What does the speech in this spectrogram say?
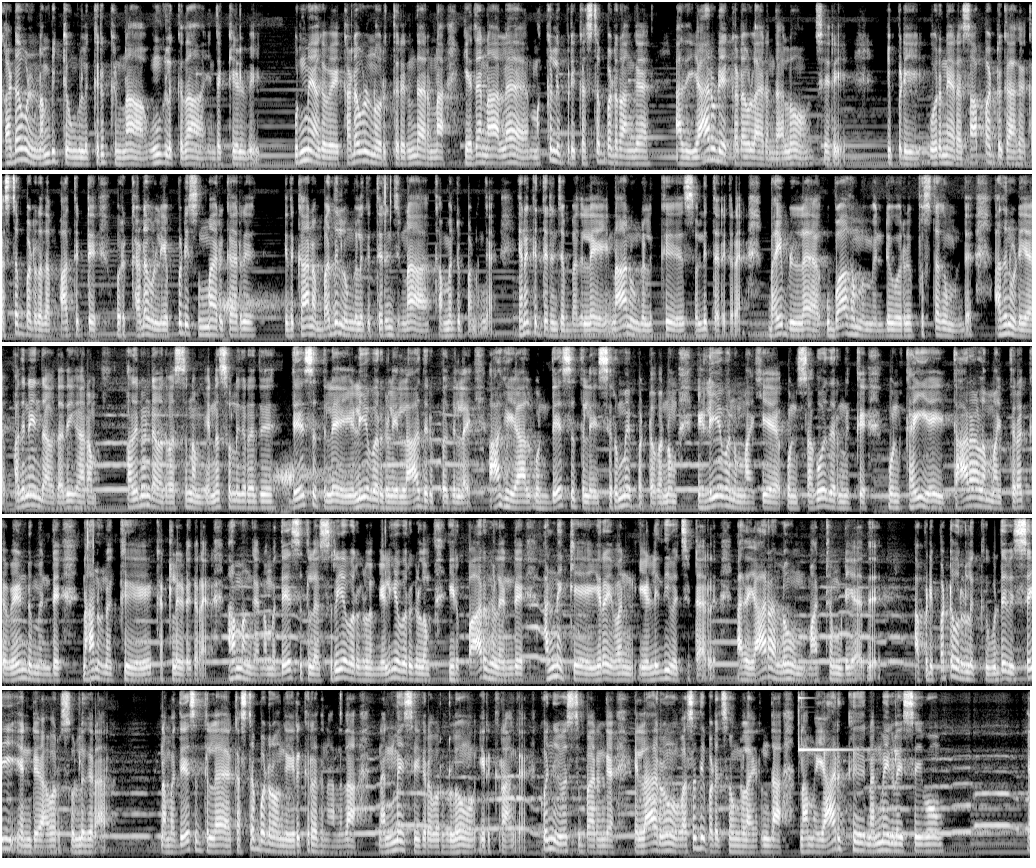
கடவுள் நம்பிக்கை உங்களுக்கு இருக்குன்னா உங்களுக்கு தான் இந்த கேள்வி. உண்மையாகவே கடவுள்னு ஒருத்தர் இருந்தாருன்னா எதனால மக்கள் இப்படி கஷ்டப்படுறாங்க? அது யாருடைய கடவுளா இருந்தாலும் சரி. இப்படி ஒரு நேர சாப்பாட்டுக்காக கஷ்டப்படுறத பார்த்துட்டு ஒரு கடவுள் எப்படி சும்மா இருக்காரு? இதுக்கான பதில் உங்களுக்கு தெரிஞ்சுன்னா கமெண்ட் பண்ணுங்க. எனக்கு தெரிஞ்ச பதிலை நான் உங்களுக்கு சொல்லித் தருகிறேன். பைபிளில் உபாகமம் என்று ஒரு புஸ்தகம் உண்டு. அதனுடைய பதினைந்தாவது அதிகாரம் பதினெண்டாவது வசனம் என்ன சொல்லுகிறது? தேசத்திலே எளியவர்கள் இல்லாதிருப்பதில்லை. ஆகையால் உன் தேசத்திலே சிறுமைப்பட்டவனும் எளியவனும் ஆகிய உன் சகோதரனுக்கு உன் கையை தாராளமாய் திறக்க வேண்டும் என்று நான் உனக்கு கட்டளையிடுகிறேன். ஆமாங்க நம்ம தேசத்தில் சிறியவர்களும் எளியவர்களும் இருப்பார்கள் என்று அன்னைக்கே இறை இறைவன் எழுதி வச்சிட்டாரு. அதை யாராலும் மாற்ற முடியாது. அப்படிப்பட்டவர்களுக்கு உதவி செய் என்று அவர் சொல்லுகிறார். நம்ம தேசத்தில் கஷ்டப்படுறவங்க இருக்கிறதுனால தான் நன்மை செய்கிறவர்களும் இருக்கிறாங்க. கொஞ்சம் யோசித்து பாருங்க. எல்லாரும் வசதி படைச்சவங்களா இருந்தால் நம்ம யாருக்கு நன்மைகளை செய்வோம்?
